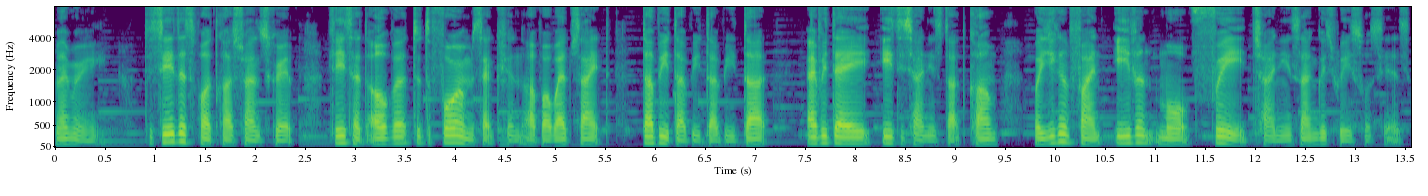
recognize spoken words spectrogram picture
memory. To see this podcast transcript, please head over to the forum section of our website www.everydayeasychinese.com where you can find even more free Chinese language resources.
